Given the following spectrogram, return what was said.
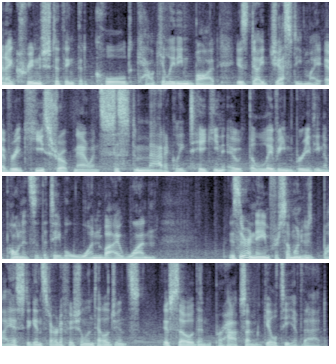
And I cringe to think that a cold, calculating bot is digesting my every keystroke now and systematically taking out the living, breathing opponents at the table one by one. Is there a name for someone who's biased against artificial intelligence? If so, then perhaps I'm guilty of that.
